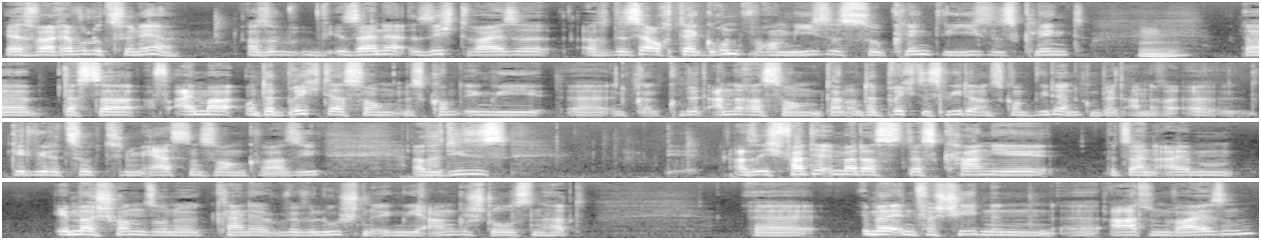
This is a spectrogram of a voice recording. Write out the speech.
Ja, es war revolutionär. Also seine Sichtweise, also das ist ja auch der Grund, warum Jesus so klingt, wie Jesus klingt. Mhm. Äh, dass da auf einmal unterbricht der Song und es kommt irgendwie äh, ein komplett anderer Song, dann unterbricht es wieder und es kommt wieder ein komplett anderer, äh, geht wieder zurück zu dem ersten Song quasi. Also dieses, also ich fand ja immer, dass, dass Kanye mit seinen Alben immer schon so eine kleine Revolution irgendwie angestoßen hat. Äh, immer in verschiedenen äh, Art und Weisen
